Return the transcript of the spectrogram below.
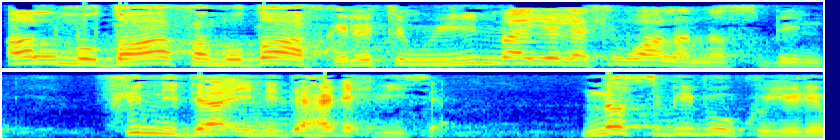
Almudaafa mudaafka la tanwiinin maayo laakiin waa la nasbin. Fi nidaai nidaha dhexdiisa. Nasbi buu ku yidhi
